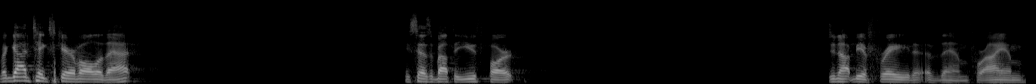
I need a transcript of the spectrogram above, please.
But God takes care of all of that. He says about the youth part Do not be afraid of them, for I am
